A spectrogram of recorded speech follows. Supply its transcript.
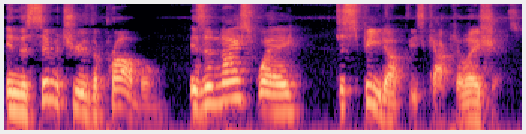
in the symmetry of the problem is a nice way to speed up these calculations.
